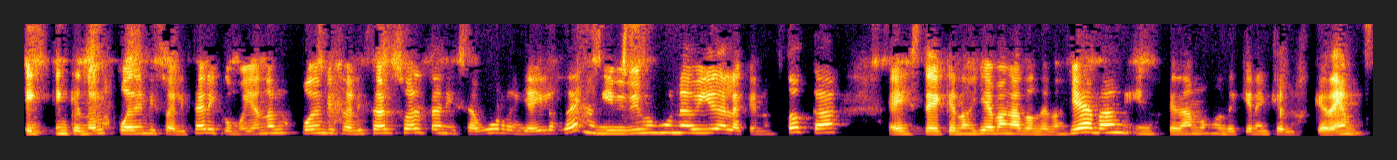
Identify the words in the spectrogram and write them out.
en, que no los pueden visualizar y como ya no los pueden visualizar, sueltan y se aburren y ahí los dejan y vivimos una vida la que nos toca, este, que nos llevan a donde nos llevan y nos quedamos donde quieren que nos quedemos.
